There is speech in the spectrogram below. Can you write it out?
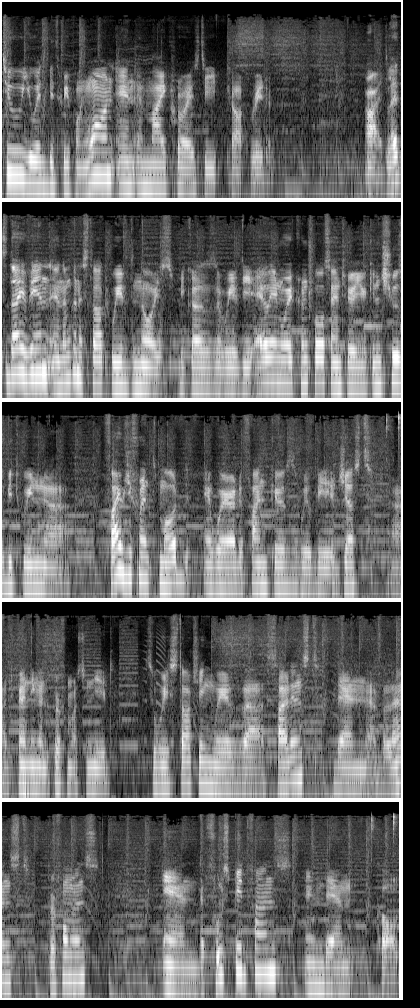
two USB 3.1 and a micro SD card reader. Alright, let's dive in and I'm gonna start with the noise because with the Alienware Control Center you can choose between uh, five different modes uh, where the fan curves will be adjusted uh, depending on the performance you need. So we're starting with uh, silenced, then uh, balanced, performance and the full speed fans and then cold.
